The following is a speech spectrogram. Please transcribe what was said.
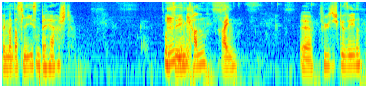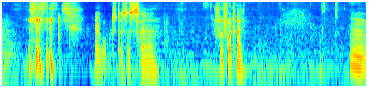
wenn man das Lesen beherrscht. Und Mhm. sehen kann, rein äh, physisch gesehen. Ja gut, das ist äh, von Vorteil. Hm.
